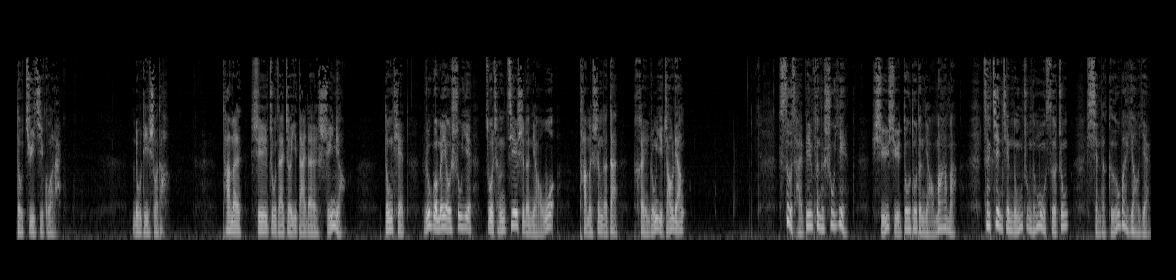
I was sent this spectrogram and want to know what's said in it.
都聚集过来。卢迪说道：“他们是住在这一带的水鸟，冬天如果没有树叶做成结实的鸟窝，它们生的蛋很容易着凉。”色彩缤纷的树叶，许许多多的鸟妈妈，在渐渐浓重的暮色中显得格外耀眼。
